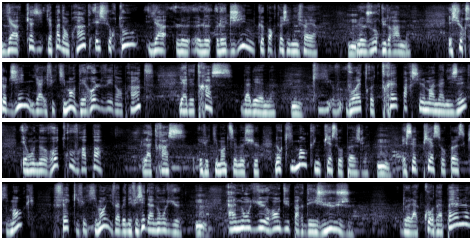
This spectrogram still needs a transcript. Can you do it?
Il y a quasi, il y a pas d'empreinte et surtout il y a le, le, le jean que portait Jennifer le jour du drame. Et sur ce jean, il y a effectivement des relevés d'empreintes, il y a des traces d'ADN qui v- vont être très partiellement analysées et on ne retrouvera pas la trace effectivement de ce monsieur. Donc il manque une pièce au puzzle. Et cette pièce au puzzle qui manque fait qu'effectivement il va bénéficier d'un non-lieu. Un non-lieu rendu par des juges de la cour d'appel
